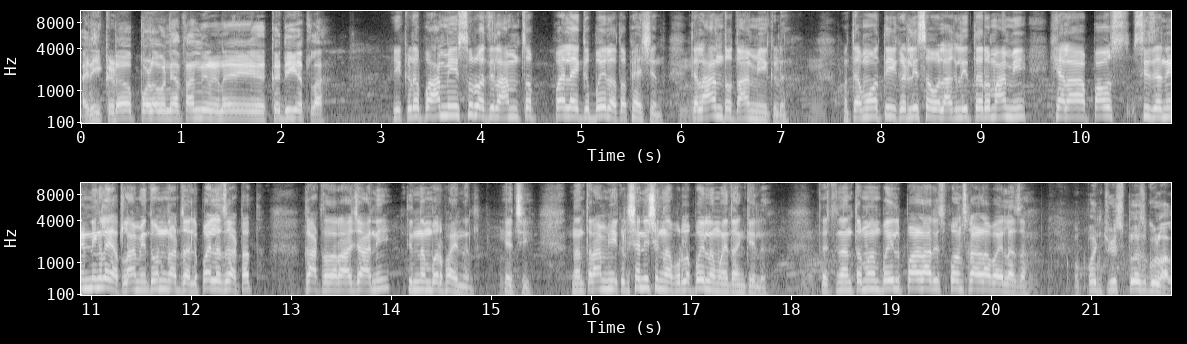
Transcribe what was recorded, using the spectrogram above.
आणि इकडं पळवण्याचा निर्णय कधी घेतला? इकडं पण आम्ही सुरुवातीला आमचा पहिला एक बैल होता फॅशन त्याला आणत होता आम्ही इकडं. मग त्यामुळे ती इकडली सवय लागली तर मग आम्ही ह्याला पाऊस सीझन एंडिंगला घेतला. आम्ही दोन घाट झाले पहिल्याच घाटात घाटाचा राजा आणि तीन नंबर फायनल ह्याची. नंतर आम्ही इकडे शनी शिंगणापूरला पहिलं मैदान केलं. त्याच्यानंतर मग बैल पळला रिस्पॉन्स काढला बैलाचा. मग पंचवीस प्लस गुलाल.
